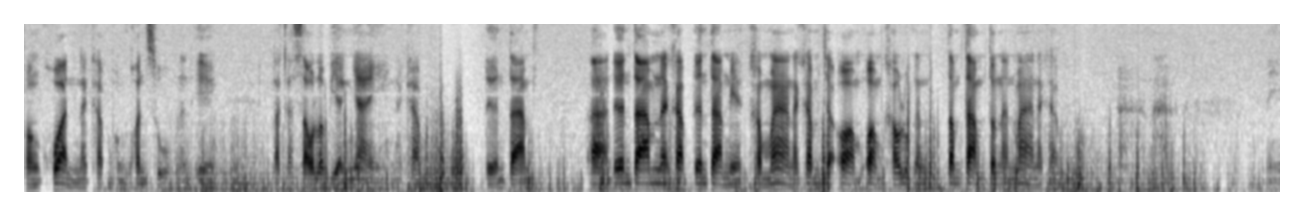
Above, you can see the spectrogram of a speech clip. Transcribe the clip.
ปองควันนะครับปองควันสูบนั่นเองแล้วก็เสาระเบียงใหญ่นะครับ เดินตามเดินตามนะครับ เดินตามเนี่ยขม่านะครับ จะอ้อมอ้อมเขาลูกกันต่ำๆตรงนั้นมานะครับอ่านะฮะนี่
